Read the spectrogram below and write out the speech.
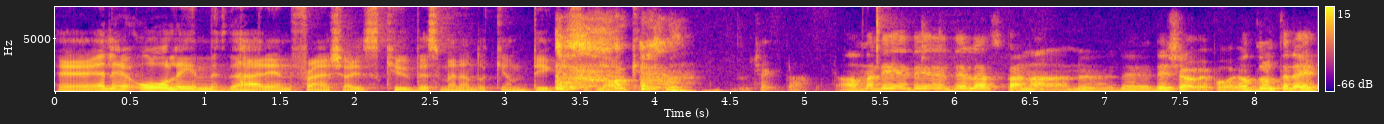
Eh, eller all in, det här är en franchise-QB som man ändå kan bygga sitt lag Ursäkta. Ja men det, det, det lät spännande. Nu, det, det kör vi på. Jag tror till dig,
